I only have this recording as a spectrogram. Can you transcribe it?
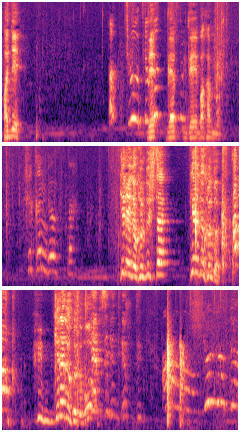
Hadi. Bak şurada Ve bak. ve ve bakalım bir. Sakın dökme. Yine döküldü işte. Yine döküldü. Yine döküldü bu. Hepsini döktük. Aa dur dur dur.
